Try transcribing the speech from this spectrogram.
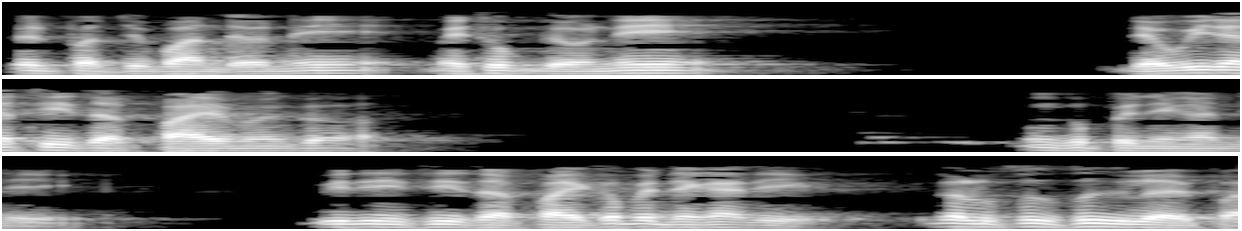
เป็นปัจจุบันเดี๋ยวนี้ ไม่ทุกเดี๋ยวนี้ เดี๋ยววินาทีถัดไปมันก็ มันก็เป็นอย่างนั้นอีก วินาทีถัดไปก็เป็นอย่างนั้นอีก ก็รู้ซื่อๆเลยไป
